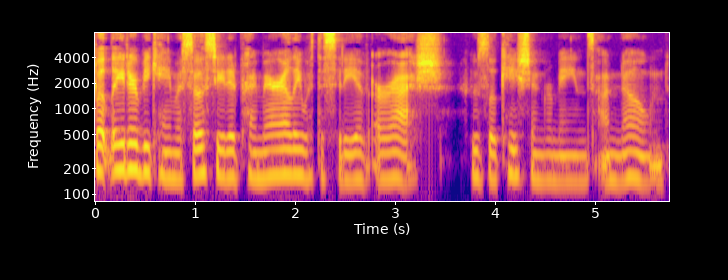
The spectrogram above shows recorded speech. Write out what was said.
but later became associated primarily with the city of Eresh, whose location remains unknown.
